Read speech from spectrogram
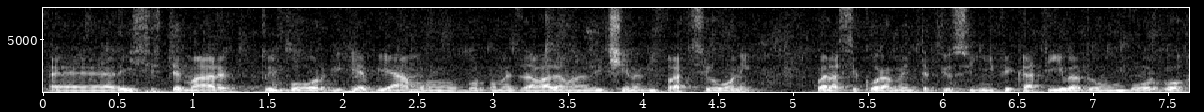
eh, risistemare tutti i borghi che abbiamo, Borgo Mezzavalle ha una decina di frazioni quella sicuramente più significativa di un borgo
